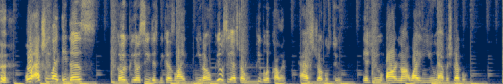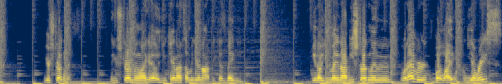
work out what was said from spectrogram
well, actually, like it does go to POC just because, like, you know, POC has struggle. People of color have struggles too. If you are not white, you have a struggle. You're struggling. You're struggling like hell. You cannot tell me you're not because, baby, you know, you may not be struggling, whatever, but like your race,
